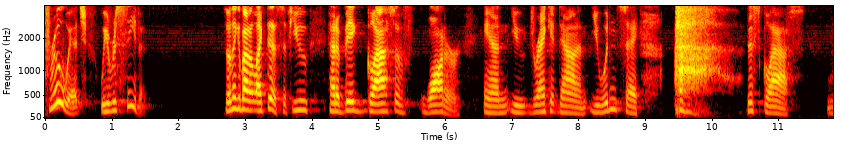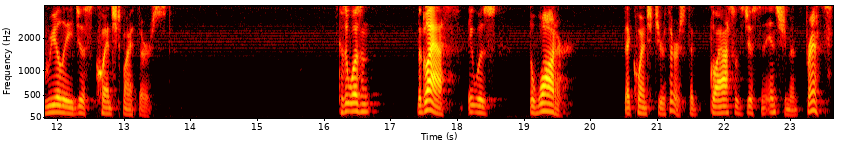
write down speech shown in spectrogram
through which we receive it. So think about it like this if you had a big glass of water and you drank it down, you wouldn't say, ah, this glass really just quenched my thirst. Because it wasn't the glass, it was the water that quenched your thirst. The glass was just an instrument. Friends,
